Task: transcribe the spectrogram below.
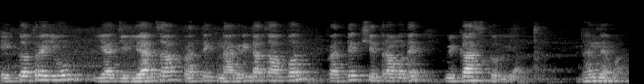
एकत्र येऊन या जिल्ह्याचा प्रत्येक नागरिकाचा आपण प्रत्येक क्षेत्रामध्ये विकास करूया. धन्यवाद.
